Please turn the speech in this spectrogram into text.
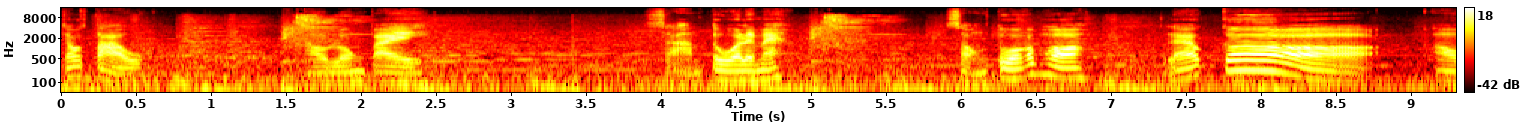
เจ้าเต่า เอาลงไป 3 ตัวเลยไหมสองตัวก็พอ แล้วก็เอา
